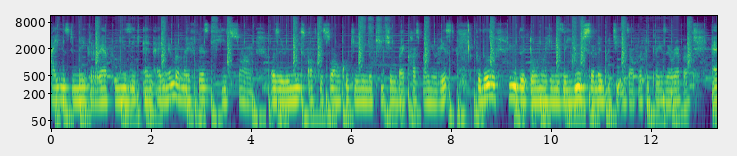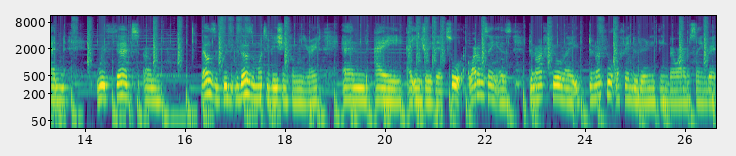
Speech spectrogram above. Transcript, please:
i used to make rap music and i remember my first hit song was a remix of the song cooking in the kitchen by Cassper Nyovest for those of you that don't know him he's a huge celebrity in south africa he's a rapper. And with that um that was a good that was a motivation for me right? And i i enjoyed that. So what i'm saying is do not feel like do not feel offended or anything by what i'm saying but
